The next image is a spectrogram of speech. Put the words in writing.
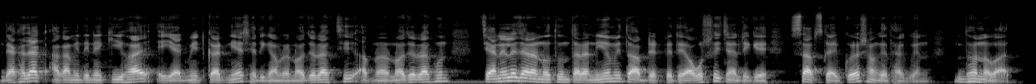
দেখা যাক আগামী দিনে কি হয়। এই অ্যাডমিট কার্ড নিয়ে সেদিকে আমরা নজর রাখছি। আপনারা নজর রাখুন। চ্যানেলে যারা নতুন, তারা নিয়মিত আপডেট পেতে অবশ্যই চ্যানেলটিকে সাবস্ক্রাইব করে সঙ্গে থাকবেন। ধন্যবাদ।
